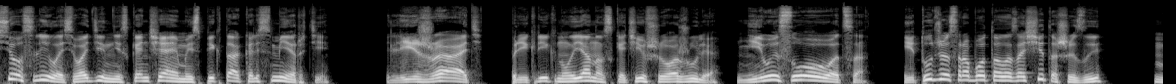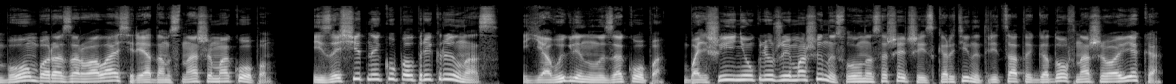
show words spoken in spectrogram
все слилось в один нескончаемый спектакль смерти. «Лежать!» – прикрикнул я на вскочившего Жуля. «Не высовываться!» И тут же сработала защита шизы. Бомба разорвалась рядом с нашим окопом. И защитный купол прикрыл нас. Я выглянул из окопа. Большие неуклюжие машины, словно сошедшие из картины 30-х годов нашего века,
